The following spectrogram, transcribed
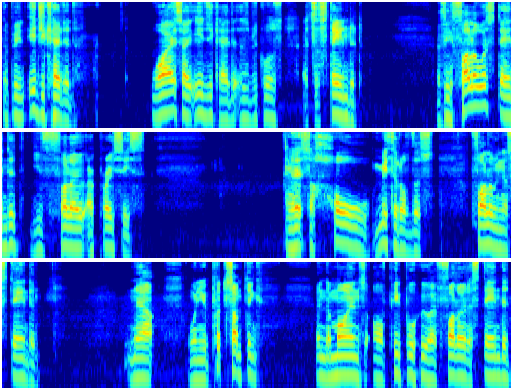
they've been educated. Why I say educated is because it's a standard. If you follow a standard, you follow a process. And that's the whole method of this, following a standard. Now, when you put something in the minds of people who have followed a standard,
